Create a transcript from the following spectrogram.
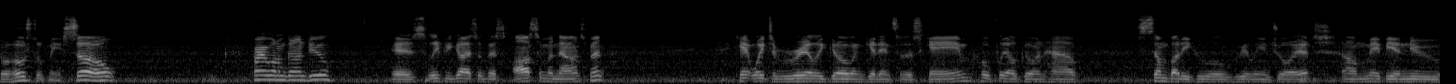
co-host with me. So, probably what I'm going to do is leave you guys with this awesome announcement. Can't wait to really go and get into this game. Hopefully I'll go and have somebody who will really enjoy it. Um, maybe a new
